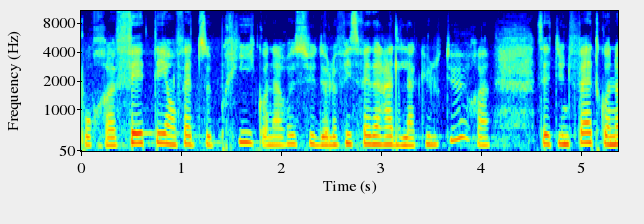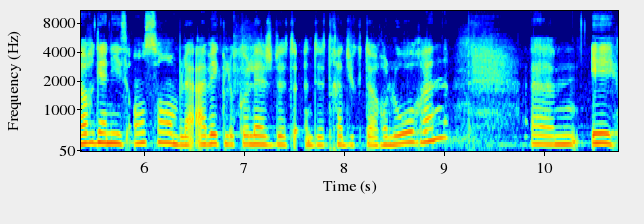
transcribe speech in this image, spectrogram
pour, fêter en fait ce prix qu'on a reçu de l'Office fédéral de la culture. C'est une fête qu'on organise ensemble avec le Collège de, traducteurs Lauren. Euh, et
